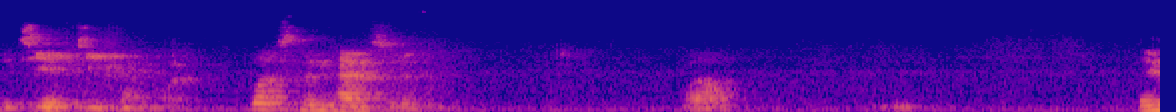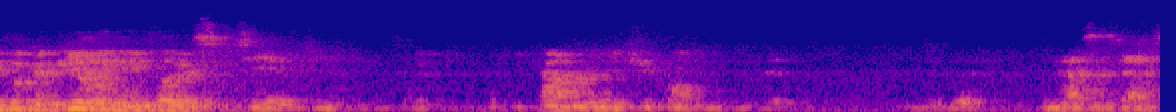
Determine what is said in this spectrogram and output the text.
the TFT framework. Lots of them have sort of, well, they look appealingly close to TFT things, but, but you can't really shoehorn them into the, into the, the NASA stats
